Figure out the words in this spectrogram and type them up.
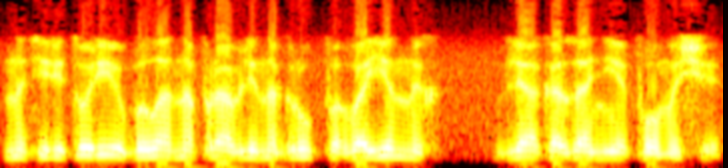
На территорию была направлена группа военных для оказания помощи.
